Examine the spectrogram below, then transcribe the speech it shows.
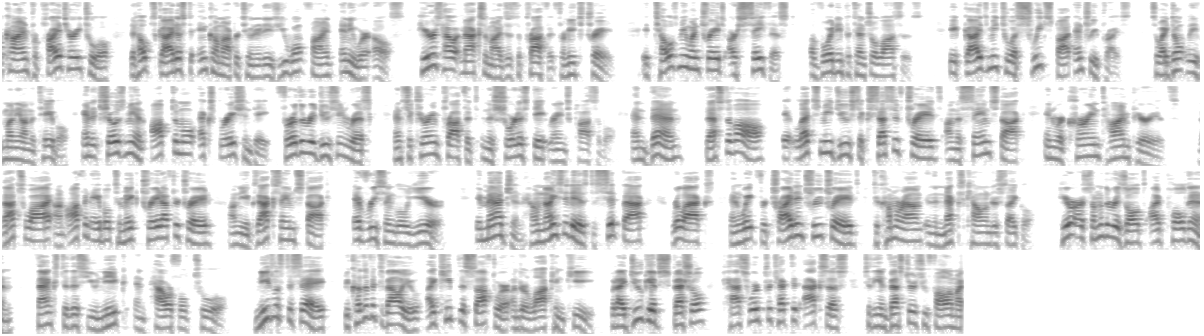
kind proprietary tool that helps guide us to income opportunities you won't find anywhere else. Here's how it maximizes the profit from each trade it tells me when trades are safest, avoiding potential losses. It guides me to a sweet spot entry price, so I don't leave money on the table. And it shows me an optimal expiration date, further reducing risk and securing profits in the shortest date range possible. And then, best of all, it lets me do successive trades on the same stock in recurring time periods. That's why I'm often able to make trade after trade on the exact same stock every single year. Imagine how nice it is to sit back, relax, and wait for tried and true trades to come around in the next calendar cycle. Here are some of the results I've pulled in thanks to this unique and powerful tool. Needless to say, because of its value, I keep this software under lock and key, but I do give special password protected access to the investors who follow my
